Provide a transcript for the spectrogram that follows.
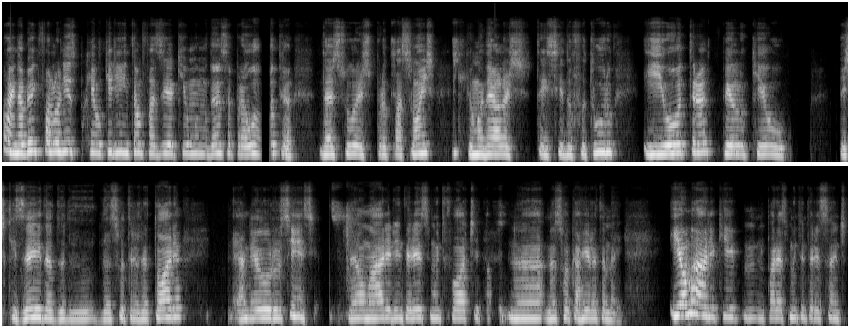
Oh, ainda bem que falou nisso, porque eu queria então fazer aqui uma mudança para outra das suas preocupações, que uma delas tem sido o futuro e outra, pelo que eu pesquisei da, da, da sua trajetória, é a neurociência. É né? uma área de interesse muito forte na, na sua carreira também. E é uma área que me parece muito interessante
